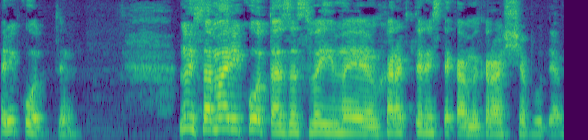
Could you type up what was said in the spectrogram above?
рікотти. Ну і сама рікота за своїми характеристиками краща буде.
